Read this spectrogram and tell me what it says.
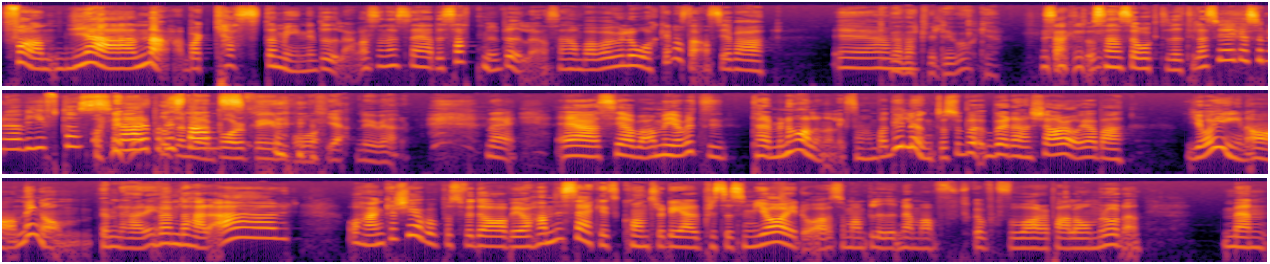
fan gärna. Bara kasta mig in i bilen. Alltså nästan jag hade satt mig i bilen, så han bara, var vill du åka någonstans? Jag bara, ehm, Men vart vill du åka? exakt. Och sen så åkte vi till Las Vegas och nu har vi gift oss. Vi är här på och sen blev det en distans. porrfilm och ja, nu är vi här. Nej, eh, så jag bara, men jag vill till terminalerna liksom. Han bara, det är lugnt. Och så bör- började han köra och jag bara, jag har ju ingen aning om Vem det här är? vem det här är. Och han kanske jobbar på Swedavia och han är säkerhetskontrollerad precis som jag är då, som man blir när man ska få vara på alla områden. Men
